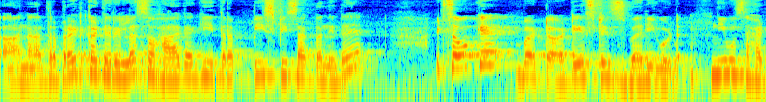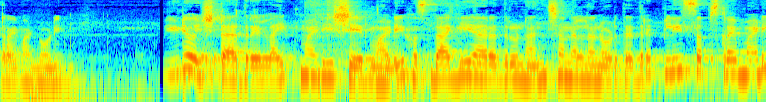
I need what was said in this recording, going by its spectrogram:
ನನ್ನ ಹತ್ರ ಬ್ರೆಡ್ ಕಟರ್ ಇಲ್ಲ ಸೊ ಹಾಗಾಗಿ ಈ ಥರ ಪೀಸ್ ಪೀಸಾಗಿ ಬಂದಿದೆ. It's okay but taste is very good ನೀವು ಸಹ ಟ್ರೈ ಮಾಡಿ ನೋಡಿ. ವಿಡಿಯೋ ಇಷ್ಟ ಆದರೆ ಲೈಕ್ ಮಾಡಿ ಶೇರ್ ಮಾಡಿ. ಹೊಸದಾಗಿ ಯಾರಾದರೂ ನನ್ನ ಚಾನಲ್ನ ನೋಡ್ತಾ ಇದ್ದರೆ ಪ್ಲೀಸ್ ಸಬ್ಸ್ಕ್ರೈಬ್ ಮಾಡಿ,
